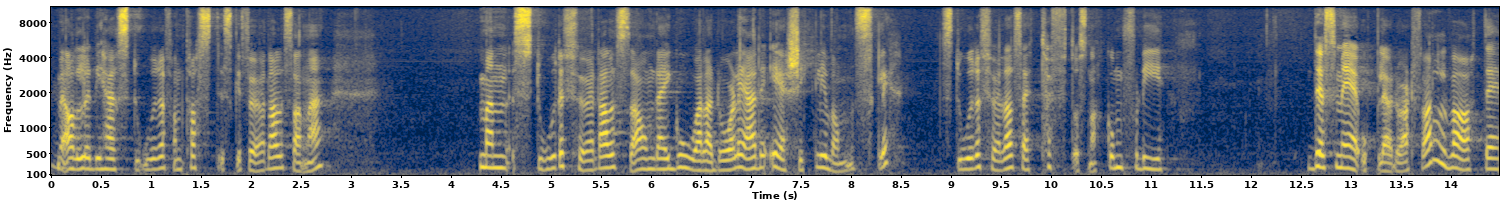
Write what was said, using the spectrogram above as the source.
Med alle de her store, fantastiske følelsene. Men store følelser, om de er gode eller dårlige, det er skikkelig vanskelig. Store følelser er tøft å snakke om fordi det som jeg opplevde, i hvert fall, var at det,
